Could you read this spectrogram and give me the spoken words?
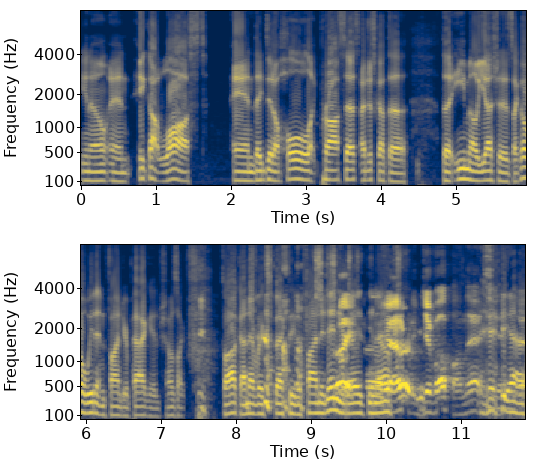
you know, and it got lost. And they did a whole like process. I just got the the email yesterday. It's like, oh, we didn't find your package. I was like, fuck, I never expected you to find it Right. anyways. You Uh, know, yeah, I'd already give up on that. Shit. Yeah.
